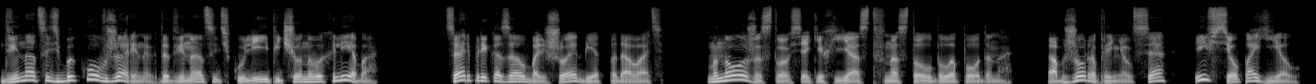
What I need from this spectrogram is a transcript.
12 быков жареных до 12 кулей печеного хлеба. Царь приказал большой обед подавать. Множество всяких яств на стол было подано. Обжора принялся и все поел.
